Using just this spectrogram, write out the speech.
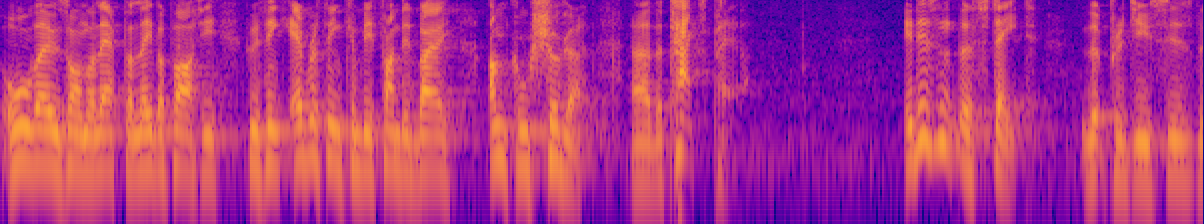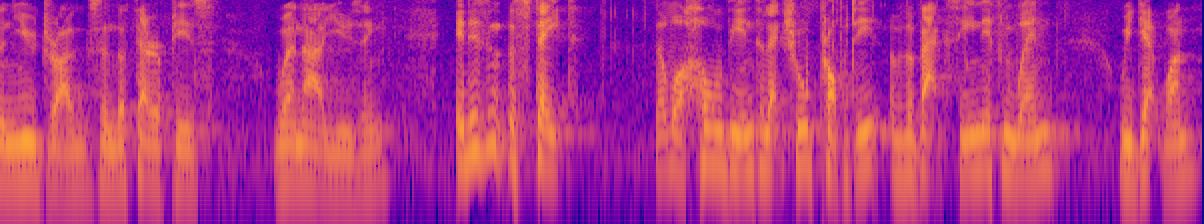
all those on the left, the Labour Party, who think everything can be funded by Uncle Sugar, uh, the taxpayer. It isn't the state that produces the new drugs and the therapies we're now using. It isn't the state that will hold the intellectual property of the vaccine if and when we get one.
